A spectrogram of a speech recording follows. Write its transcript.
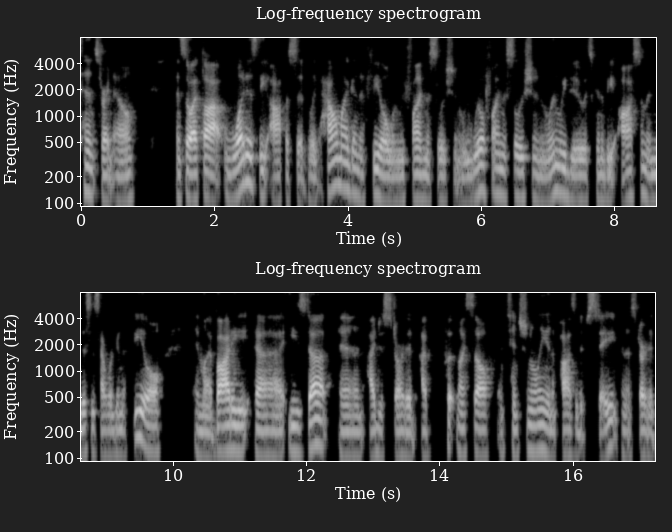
tense right now. And so I thought, what is the opposite belief? How am I going to feel when we find the solution? We will find the solution. And when we do, it's going to be awesome. And this is how we're going to feel. and my body uh, eased up and i just started i put myself intentionally in a positive state and i started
